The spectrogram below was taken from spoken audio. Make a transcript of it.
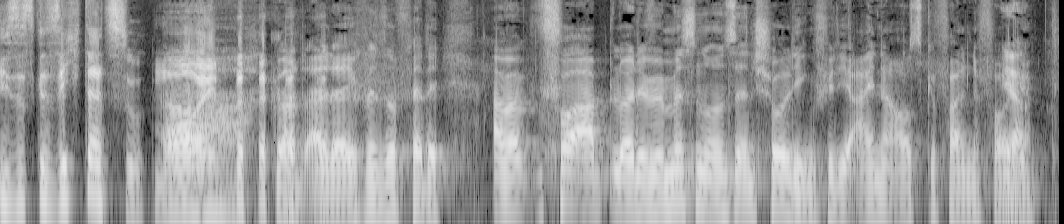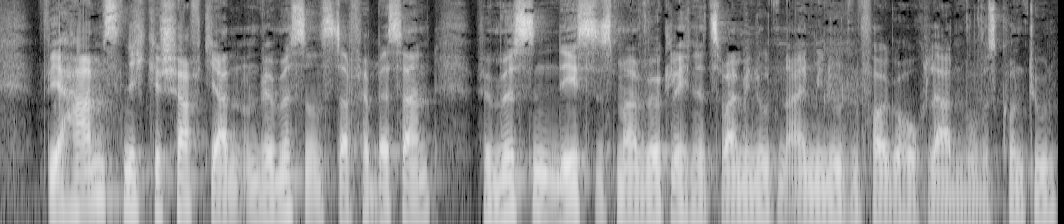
Dieses Gesicht dazu. Moin. Oh Gott, Alter, ich bin so fertig. Aber vorab, Leute, wir müssen uns entschuldigen für die eine ausgefallene Folge. Ja. Wir haben es nicht geschafft, Jan, und wir müssen uns da verbessern. Wir müssen nächstes Mal wirklich eine 2 Minuten, 1 Minuten Folge hochladen, wo wir es kundtun.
